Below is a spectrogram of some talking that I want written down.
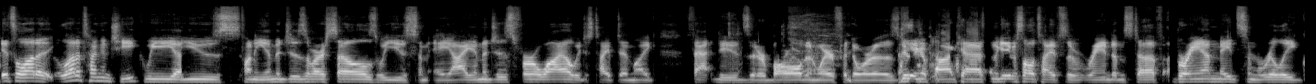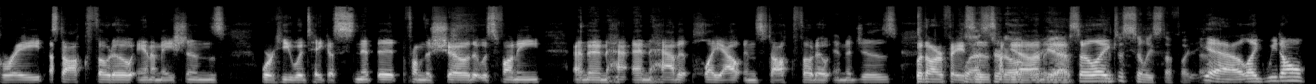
it's a lot of a lot of tongue in cheek. We uh, use funny images of ourselves. We use some AI images for a while. We just typed in like fat dudes that are bald and wear fedoras doing a podcast and it gave us all types of random stuff. Bram made some really great stock photo animations where he would take a snippet from the show that was funny and then ha- and have it play out in stock photo images with our faces. Yeah, over, yeah, yeah. So like, just silly stuff like that. yeah, like we don't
